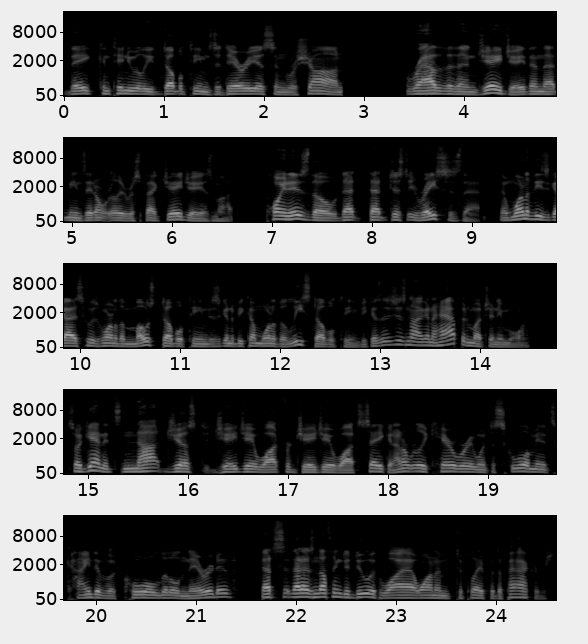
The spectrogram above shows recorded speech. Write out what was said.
they continually double team Za'Darius and Rashan rather than J.J., then that means they don't really respect J.J. as much. Point is, though, that that just erases that. And one of these guys who is one of the most double teamed is going to become one of the least double teamed because it's just not going to happen much anymore. So again, it's not just J.J. Watt for J.J. Watt's sake. And I don't really care where he went to school. I mean, it's kind of a cool little narrative. That's that has nothing to do with why I want him to play for the Packers.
